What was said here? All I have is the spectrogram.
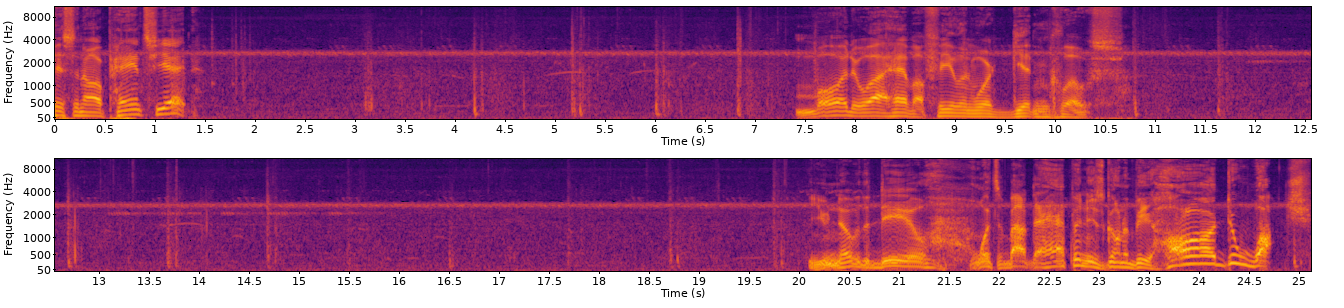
pissing our pants yet? Boy, do I have a feeling we're getting close. You know the deal. What's about to happen is gonna be hard to watch.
